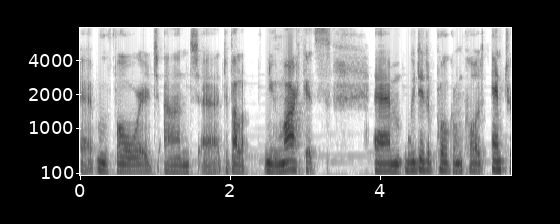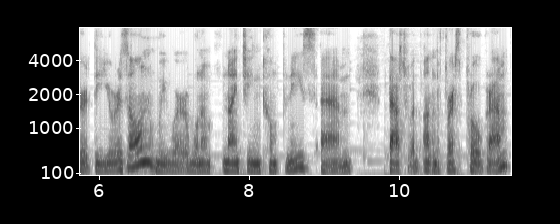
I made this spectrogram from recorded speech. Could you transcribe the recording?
uh, move forward and uh, develop new markets. Um, we did a program called Enter the Eurozone. We were one of 19 companies um, that were on the first program,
